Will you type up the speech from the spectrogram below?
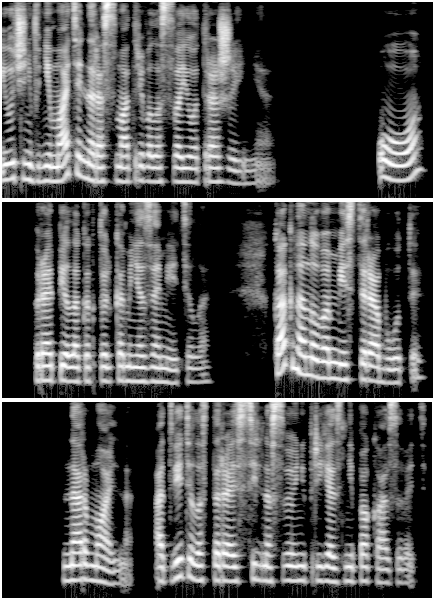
и очень внимательно рассматривала свое отражение. «О!» – пропела, как только меня заметила. «Как на новом месте работы?» «Нормально», – ответила, стараясь сильно свою неприязнь не показывать.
